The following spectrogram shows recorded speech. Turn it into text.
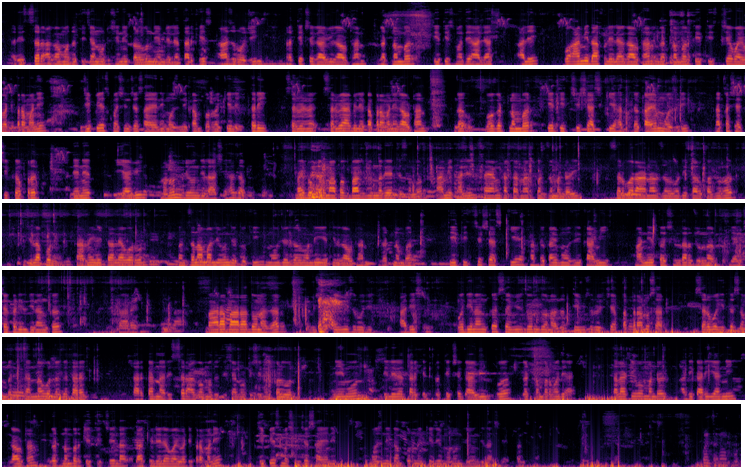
रितसर आगाव मदतीच्या नोटिशीने कळवून नेमलेल्या तारखेस आज रोजी प्रत्यक्ष गावी गावठाण गट नंबर तेहतीसमध्ये आल्यास आले. व आम्ही दाखवलेल्या गावठाण गट नंबर तेहतीसच्या वहिवाटीप्रमाणे जी पी एस मशीनच्या सहाय्याने मोजणी काम पूर्ण केले. तरी सर्वे सर्व अभिलेखाप्रमाणे गावठाण ग व गट नंबर तेहतीसची शासकीय हद्द कायम मोजली नकाशाची कप्रत देण्यात यावी म्हणून लिहून दिला असे हा भाई मैबोकर मापक बाग जुन्नर यांच्यासमोर आम्ही खालील सायांगता करणार पंचमंडळी सर्व राहणार जळवंडी तालुका जुन्नर जिल्हा पुणे. कारणे विचारल्यावरून पंचनामा लिहून देतो की मौजे जळवंडी येथील गावठाण गट नंबर तेहतीसचे शासकीय हद्दकाई मोजणी कामी मान्य तहसीलदार जुन्नर यांच्याकडील दिनांक बारा बारा बारा दोन हजार वीसशे तेवीस रोजी आदेश व दिनांक सव्वीस दोन दोन हजार तेवीस रोजीच्या पत्रानुसार सर्व हितसंबंधितांना व लगधारक धारकांना रितसर आगाऊ मदतीच्या नोटिशीने कळवून नेमून दिलेल्या तारखेत प्रत्यक्ष गावी व गट नंबरमध्ये तलाठी व मंडळ अधिकारी यांनी गावठाण गट नंबर तेहतीसचे दा दाखविलेल्या वहिवाटीप्रमाणे जी पी एस मशीनच्या सहाय्याने मोजणी काम पूर्ण केले म्हणून लिहून दिला असे पंचनामा. पंचनामा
